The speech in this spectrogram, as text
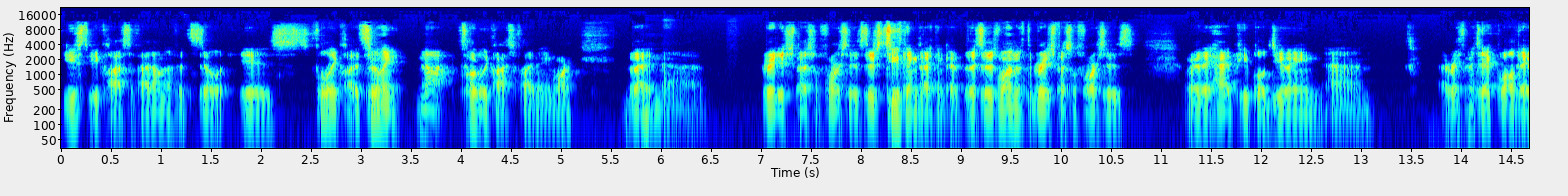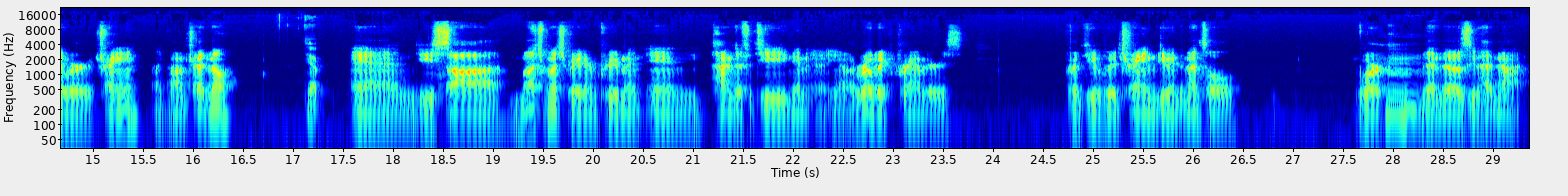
used to be classified. I don't know if it still is fully classified. It's certainly not totally classified anymore. But mm-hmm. uh, British Special Forces. There's two things I think of. So there's one with the British Special Forces where they had people doing um, arithmetic while they were training, like on treadmill and you saw much much greater improvement in time to fatigue and you know aerobic parameters for people who had trained doing the mental work hmm. than those who had not.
